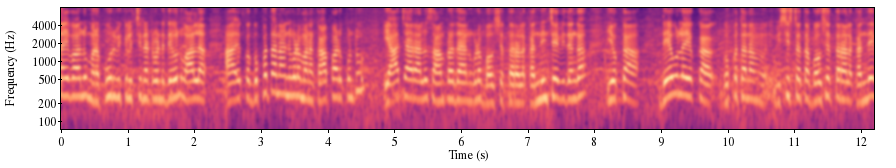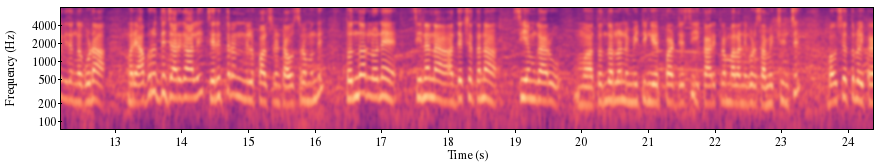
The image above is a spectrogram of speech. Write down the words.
దైవాలు మన పూర్వీకులు ఇచ్చినటువంటి దేవులు వాళ్ళ ఆ యొక్క గొప్పతనాన్ని కూడా మనం కాపాడుకుంటూ ఈ ఆచారాలు సాంప్రదాయాలను కూడా భవిష్యత్ తరాలకు అందించే విధంగా ఈ యొక్క దేవుళ్ళ యొక్క గొప్పతనం విశిష్టత భవిష్యత్ తరాలకు అందే విధంగా కూడా మరి అభివృద్ధి జరగాలి చరిత్రను నిలపాల్సిన అవసరం ఉంది. తొందరలోనే సీనన్న అధ్యక్షతన సీఎం గారు మా తొందరలోనే మీటింగ్ ఏర్పాటు చేసి ఈ కార్యక్రమాలన్నీ కూడా సమీక్షించి భవిష్యత్తులో ఇక్కడ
